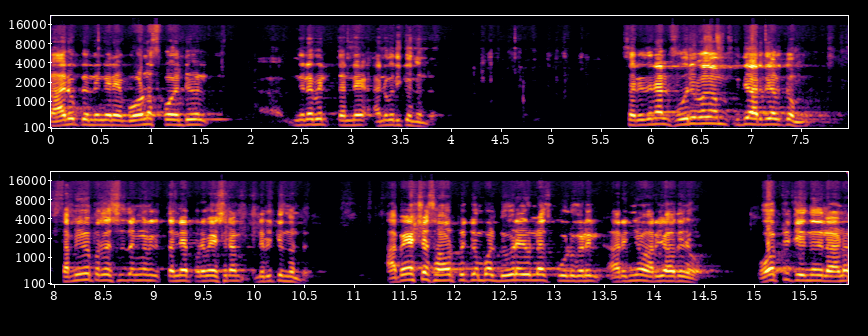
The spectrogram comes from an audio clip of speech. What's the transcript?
താലൂക്ക് എന്നിങ്ങനെ ബോണസ് പോയിന്റുകൾ നിലവിൽ തന്നെ അനുവദിക്കുന്നുണ്ട്. സാർ ഇതിനാൽ ഭൂരിഭാഗം വിദ്യാർത്ഥികൾക്കും സമീപ പ്രദേശങ്ങളിൽ തന്നെ പ്രവേശനം ലഭിക്കുന്നുണ്ട്. അപേക്ഷ സമർപ്പിക്കുമ്പോൾ ദൂരെയുള്ള സ്കൂളുകളിൽ അറിഞ്ഞോ അറിയാതെയോ ഓപ്റ്റ് ചെയ്യുന്നതിലാണ്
